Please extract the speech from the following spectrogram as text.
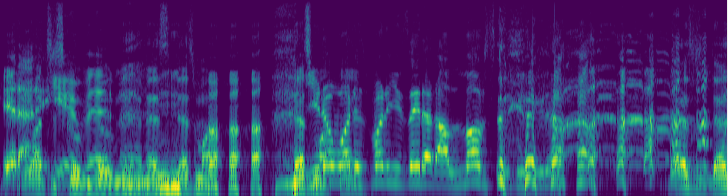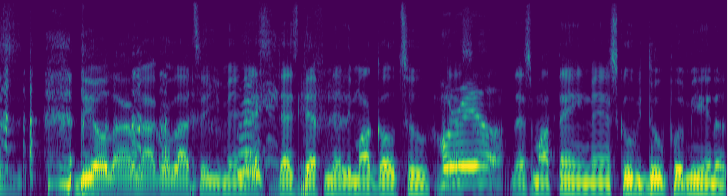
Get out Watching Scooby Doo, man. That's that's my that's You my know what? It's funny you say that. I love Scooby Doo. That's that's Diola. I'm not gonna lie to you, man. That's that's definitely my go-to. For that's, real? um, that's my thing, man. Scooby Doo put me in a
